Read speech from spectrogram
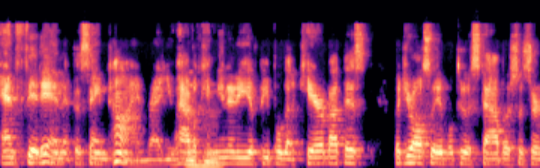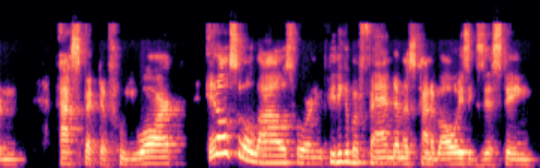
and fit in at the same time right you have mm-hmm. a community of people that care about this but you're also able to establish a certain aspect of who you are it also allows for and if you think of a fandom as kind of always existing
